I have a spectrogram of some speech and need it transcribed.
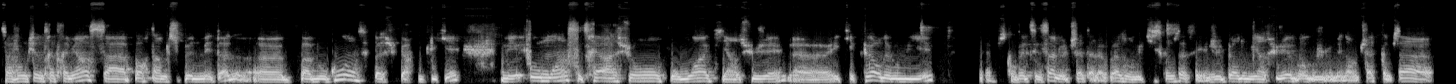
Ça fonctionne très très bien. Ça apporte un petit peu de méthode, euh, pas beaucoup, hein, c'est pas super compliqué, mais au moins c'est très rassurant pour moi qui a un sujet euh, et qui ai peur de l'oublier parce qu'en fait, c'est ça le chat à la base, on l'utilise comme ça. J'ai peur d'oublier un sujet, bon, je le mets dans le chat comme ça.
